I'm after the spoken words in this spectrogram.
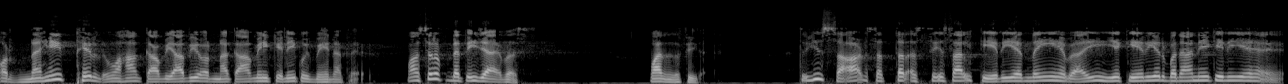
और नहीं फिर वहाँ कामयाबी और नाकामी के लिए कोई मेहनत है। वहाँ सिर्फ़ नतीजा है बस। वहाँ नतीजा है। तो ये साठ, सत्तर, अस्सी साल कैरियर नहीं है भाई, ये कैरियर बनाने के लिए है।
